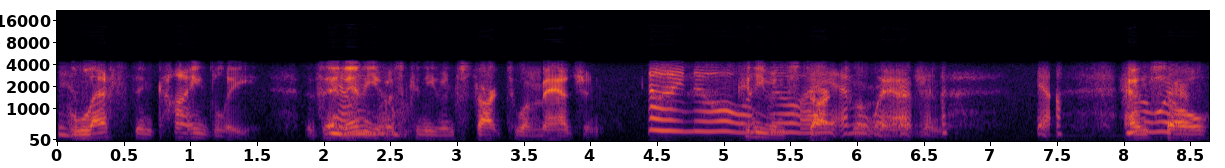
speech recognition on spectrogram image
Yeah. less than kindly than Yeah, any of us can even start to imagine. I know. Can I even know. start I am to imagine. Yeah. I'm And aware so.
